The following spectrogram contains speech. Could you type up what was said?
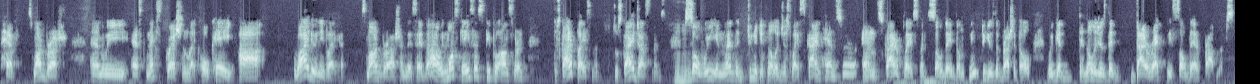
have smart brush, and we ask next question like, okay, uh, why do you need like a smart brush? And they said, oh, in most cases, people answered to sky replacement, to sky adjustments. So we invented two new technologies like sky enhancer and sky replacement. So they don't need to use the brush at all. We get technologies that directly solve their problems.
